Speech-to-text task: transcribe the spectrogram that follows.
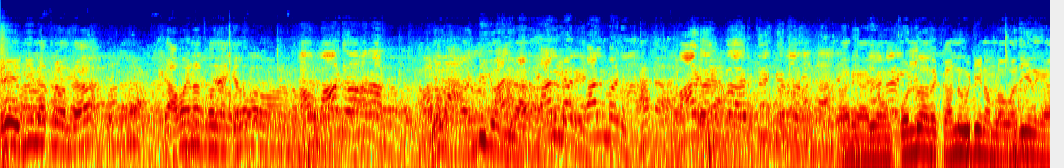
ஏய் நீ நேரத்தில் வந்த? ஏய், அவன் நேரத்தில் வந்தான்? கிளம்ப வந்தியா? பாருங்க இவன் கொண்டு அந்த கண்ணுக்குட்டி நம்மளை உதைக்குதுங்க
